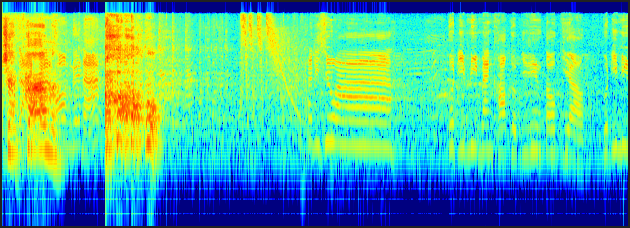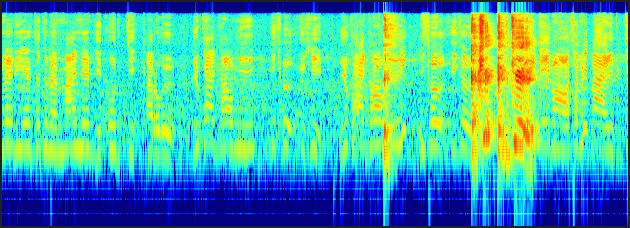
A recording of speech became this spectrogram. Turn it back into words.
Japan. Oh. Good evening Bangkok, good evening Tokyo, good evening ladies and gentlemen. My name is Unjit Karu. You can call me Iku Iki. You can call me Iku Iku. Iki. เจมอฉันไม่ไป เจ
